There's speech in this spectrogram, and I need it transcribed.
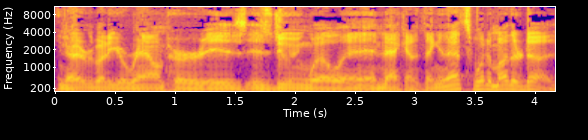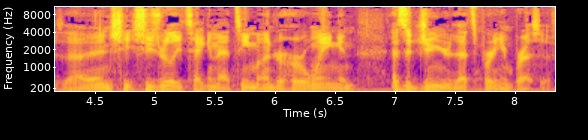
you know everybody around her is is doing well and, and, that kind of thing. And that's what a mother does. Uh, and she, she's really taken that team under her wing. And as a junior that's pretty impressive.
